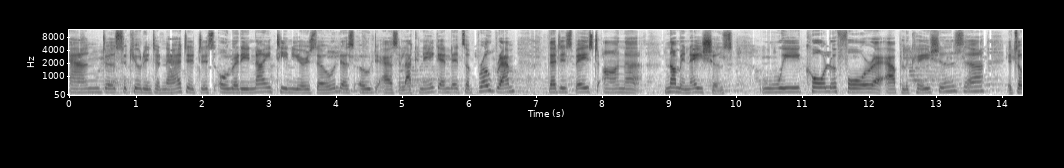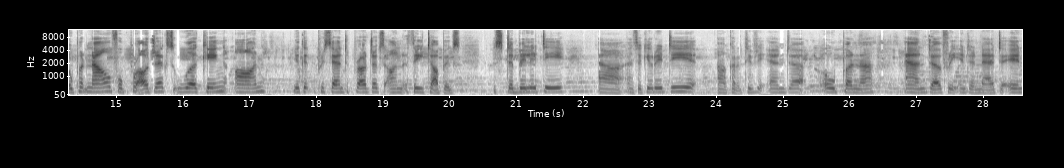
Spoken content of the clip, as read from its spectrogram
and uh, secure internet. It is already 19 years old, as old as LACNIC, and it's a program that is based on uh, nominations. We call for uh, applications. Uh, it's open now for projects working on, you can present projects on three topics, stability uh, and security, uh, connectivity, and uh, open uh, and free internet. In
